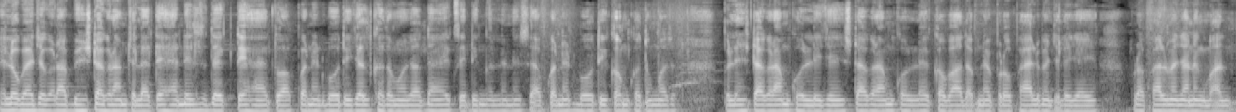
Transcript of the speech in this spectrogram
हेलो गाइज़ अगर आप इंस्टाग्राम चलाते हैं हैंडल्स देखते हैं तो आपका नेट बहुत ही जल्द ख़त्म हो जाता है। एक सेटिंग कर लेने से आपका नेट बहुत ही कम ख़त्म हो जाता है पहले इंस्टाग्राम खोल लीजिए। इंस्टाग्राम खोलने के बाद अपने प्रोफ़ाइल में चले जाइए। प्रोफ़ाइल में जाने के बाद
